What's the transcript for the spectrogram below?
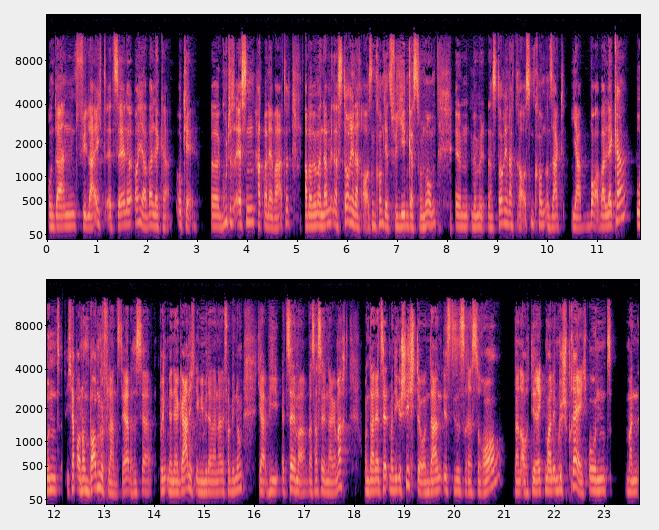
und dann vielleicht erzähle, oh ja, war lecker. Okay, äh, gutes Essen hat man erwartet. Aber wenn man dann mit einer Story nach außen kommt, jetzt für jeden Gastronom, ähm, wenn man mit einer Story nach draußen kommt und sagt, ja, boah, war lecker und ich habe auch noch einen Baum gepflanzt, ja, das ist ja, bringt mir ja gar nicht irgendwie miteinander eine Verbindung. Ja, wie, erzähl mal, was hast du denn da gemacht? Und dann erzählt man die Geschichte und dann ist dieses Restaurant dann auch direkt mal im Gespräch und man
